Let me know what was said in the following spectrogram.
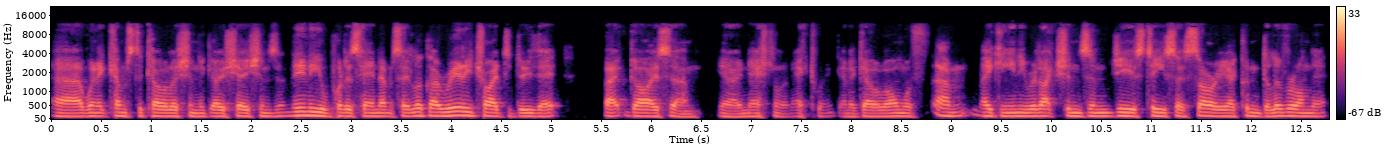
uh, when it comes to coalition negotiations. And then he'll put his hand up and say, "Look, I really tried to do that, but guys, um, you know, National and ACT weren't going to go along with um, making any reductions in GST. So sorry, I couldn't deliver on that."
